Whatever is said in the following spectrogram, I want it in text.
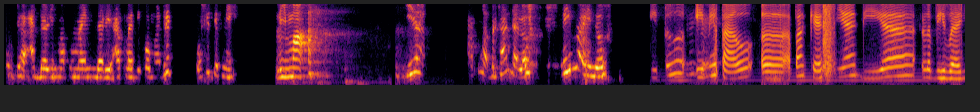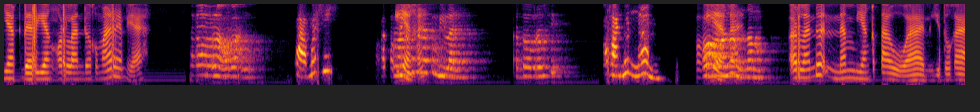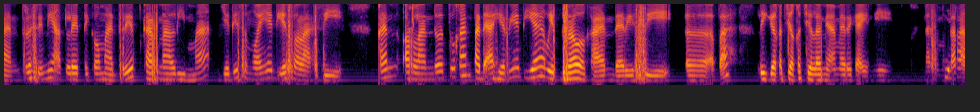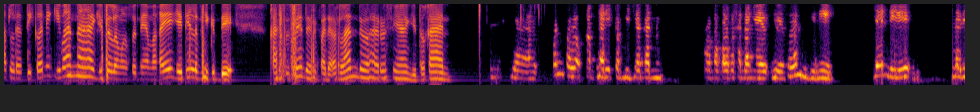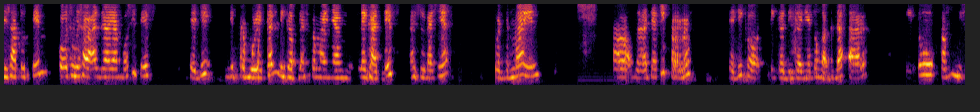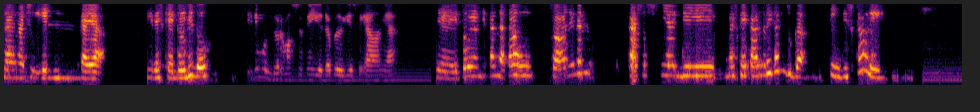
udah ada lima pemain dari Atletico Madrid positif nih. lima. Iya, aku nggak bercanda loh. Lima itu. Itu ini tahu eh, apa case-nya dia lebih banyak dari yang Orlando kemarin ya? Orang orang sama sih. Atau Iya, kan? kan sembilan atau berapa sih? Orlando 6. Oh, Iya, Orlando kan? enam. Orlando 6 yang ketahuan gitu kan. Terus ini Atletico Madrid karena 5 jadi semuanya diisolasi. Kan Orlando tuh kan pada akhirnya dia withdraw kan dari si eh, apa liga kecil-kecilannya Amerika ini. Nah, sementara Atletico nih gimana gitu loh maksudnya. Makanya jadi lebih gede kasusnya daripada Orlando harusnya gitu kan. Ya, kan kalau dari kebijakan protokol kesehatannya UEFA kan begini. Jadi dari satu tim, kalau misalnya ada yang positif, jadi diperbolehkan 13 pemain yang negatif hasil tesnya buat bermain. Kalau nggak ada kiper, jadi kalau tiga-tiganya itu nggak terdaftar, itu kamu bisa ngajuin kayak di reschedule gitu. Jadi mundur maksudnya UWCL-nya. Ya itu yang kita nggak tahu. Soalnya kan kasusnya di basket country kan juga tinggi sekali.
